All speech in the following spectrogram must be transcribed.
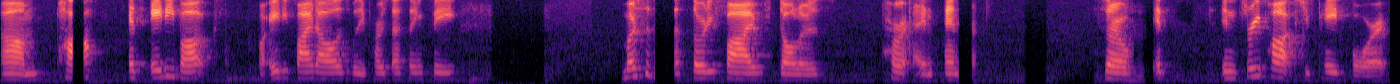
um, pass. It's eighty bucks or eighty-five dollars with your processing fee. Most of them are thirty-five dollars per en- entrance. So Mhm. it in three parks you've paid for it.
